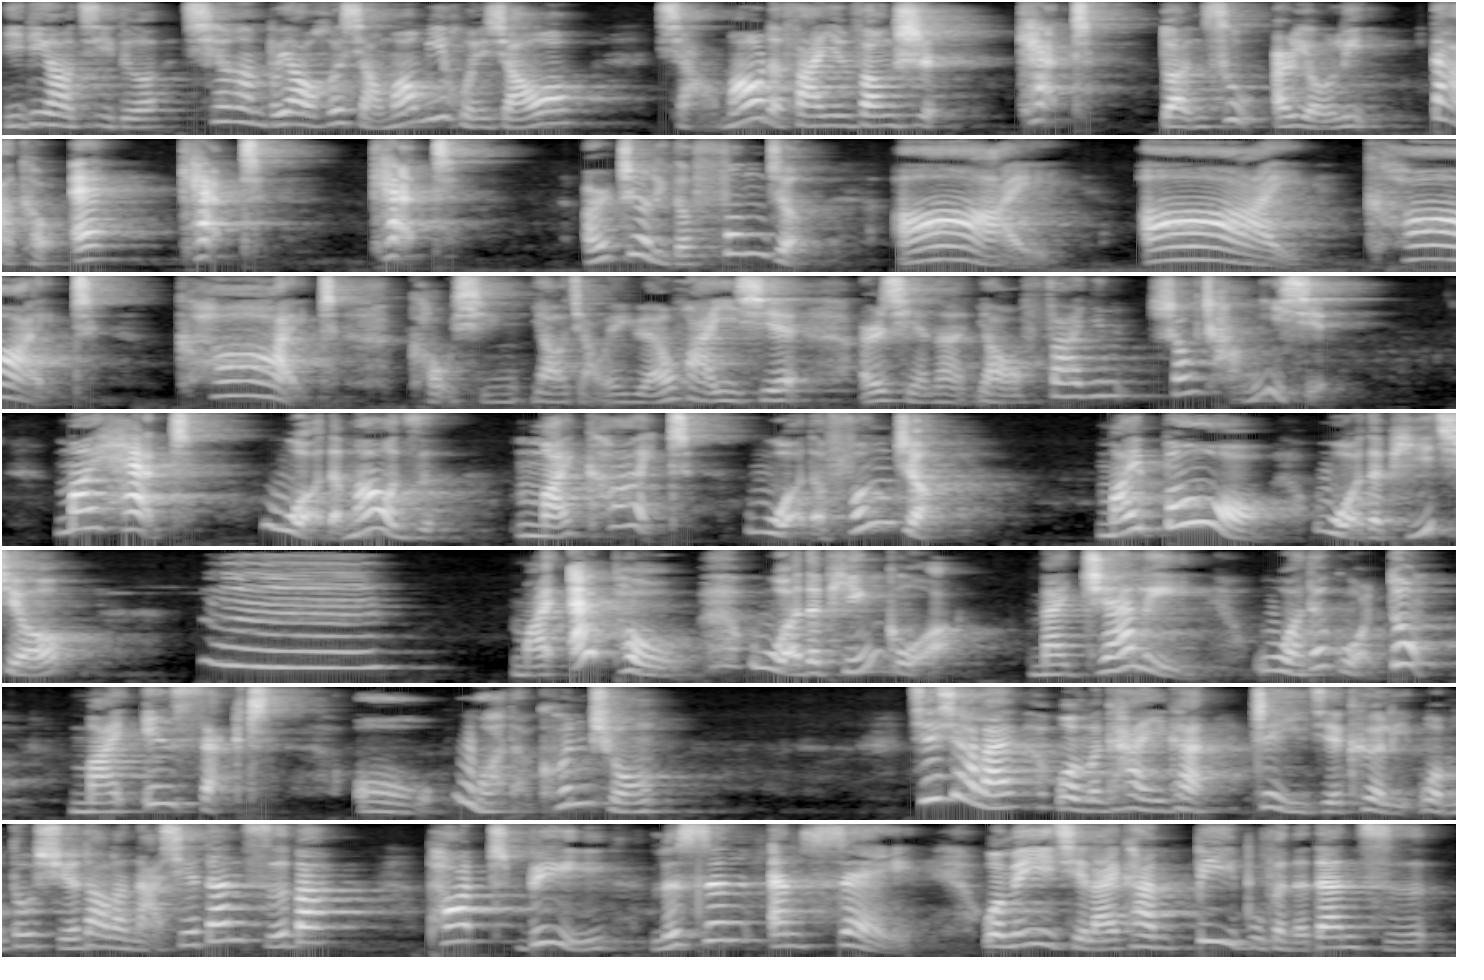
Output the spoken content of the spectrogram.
一定要记得，千万不要和小猫咪混淆哦。小猫的发音方式，cat，短促而有力，大口 a，cat，cat。而这里的风筝，I I kite kite，口型要较为圆滑一些，而且呢，要发音稍长一些。My hat，我的帽子；My kite，我的风筝；My ball，我的皮球。嗯，My apple，我的苹果；My jelly，我的果冻；My insect，哦，我的昆虫。接下来我们看一看这一节课里我们都学到了哪些单词吧。Part B, listen and say。我们一起来看 B 部分的单词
